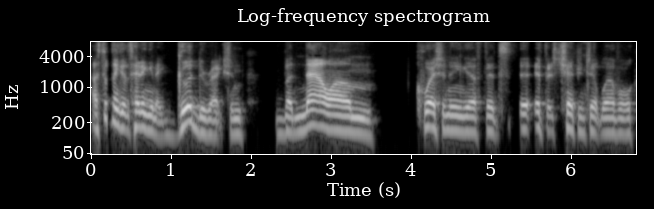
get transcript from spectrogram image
I still think it's heading in a good direction, but now I'm questioning if it's if it's championship level,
